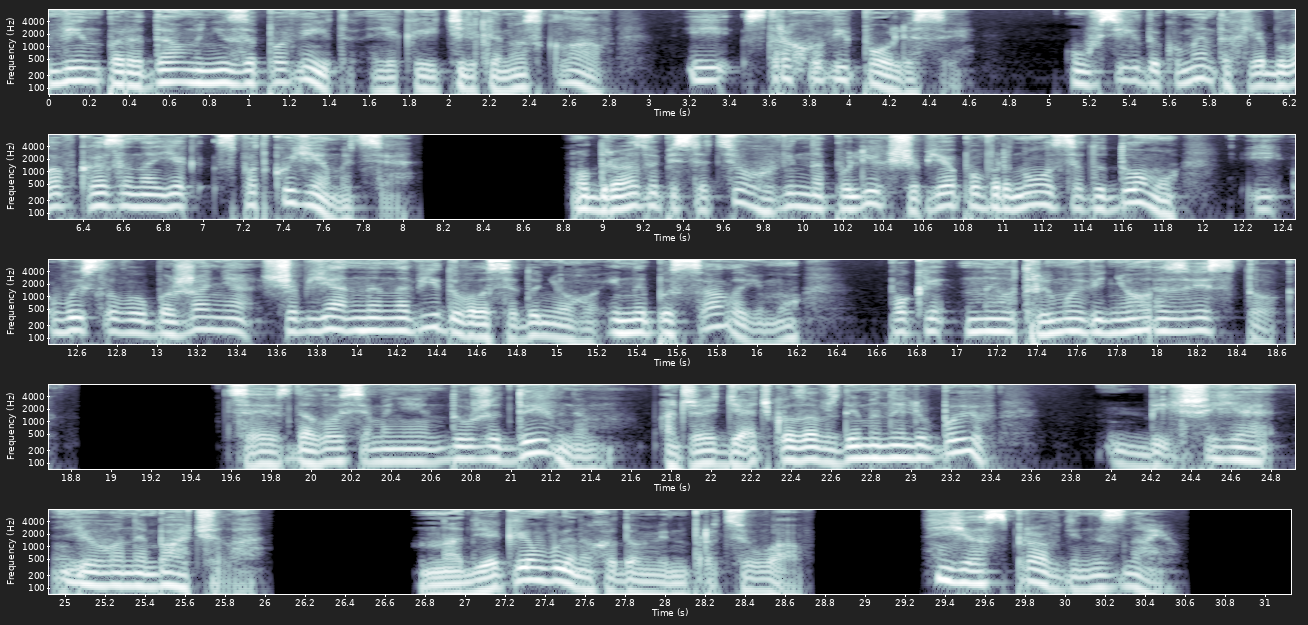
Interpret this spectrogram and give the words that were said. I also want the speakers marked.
Speaker 1: Він передав мені заповіт, який тільки но склав, і страхові поліси. У всіх документах я була вказана як спадкоємиця. Одразу після цього він наполіг, щоб я повернулася додому і висловив бажання, щоб я не навідувалася до нього і не писала йому, поки не отримую від нього звісток. Це здалося мені дуже дивним, адже дядько завжди мене любив, більше я його не бачила.
Speaker 2: Над яким винаходом він працював?
Speaker 1: Я справді не знаю.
